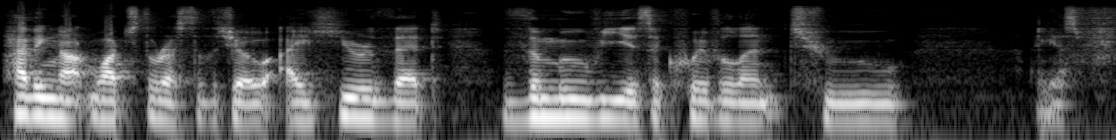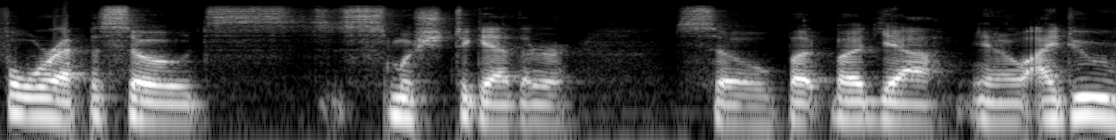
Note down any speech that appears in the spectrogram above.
having not watched the rest of the show, I hear that the movie is equivalent to, I guess, four episodes smushed together. So, but, but yeah, you know, I do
